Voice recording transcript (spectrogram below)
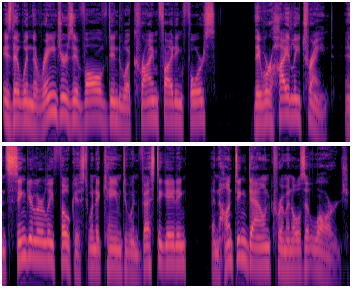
is that when the Rangers evolved into a crime fighting force, they were highly trained and singularly focused when it came to investigating and hunting down criminals at large.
